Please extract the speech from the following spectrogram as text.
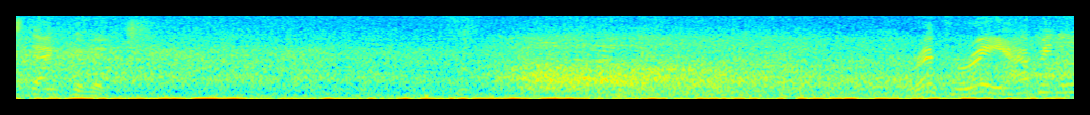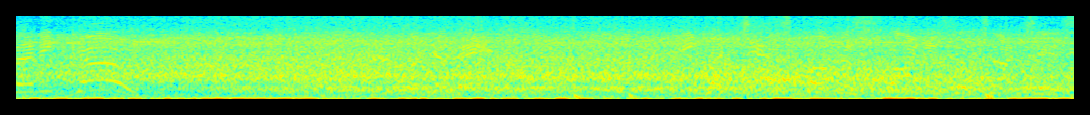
Stankovic. Referee happy to let it go. And look at this. He could just got the slightest of touches.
